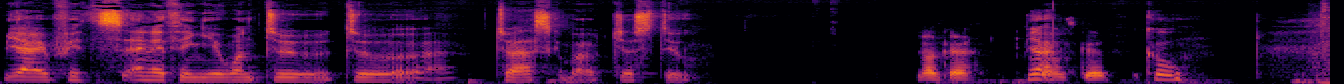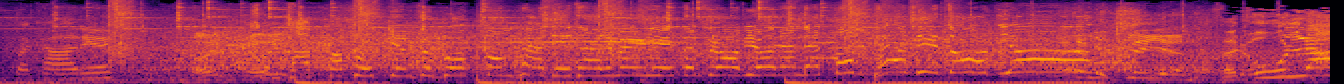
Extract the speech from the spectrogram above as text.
yeah, if it's anything you want to to uh, to ask about, just do. Okay, Yeah. sounds good. Cool. Sakaric som tappar pucken för gott. Montpellier, där är möjligheten för avgörandet. Montpellier avgör! Äntligen! För Ola!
